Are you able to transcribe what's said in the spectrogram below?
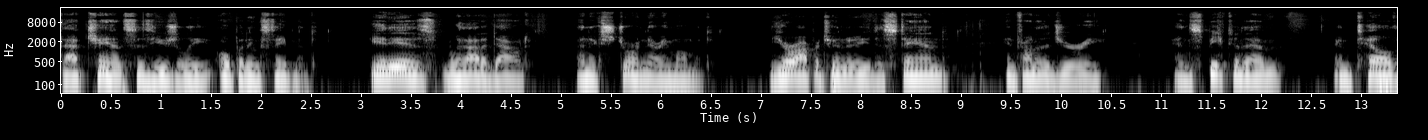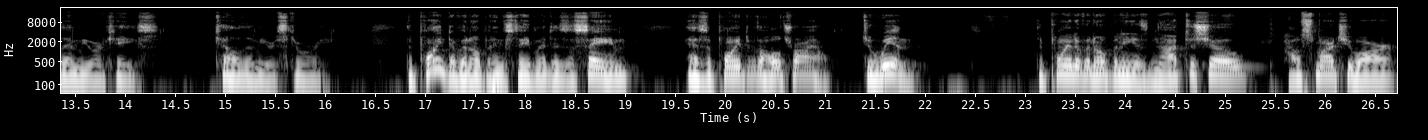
that chance is usually opening statement. It is, without a doubt, an extraordinary moment. Your opportunity to stand in front of the jury and speak to them and tell them your case, tell them your story. The point of an opening statement is the same as the point of the whole trial to win. The point of an opening is not to show how smart you are,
